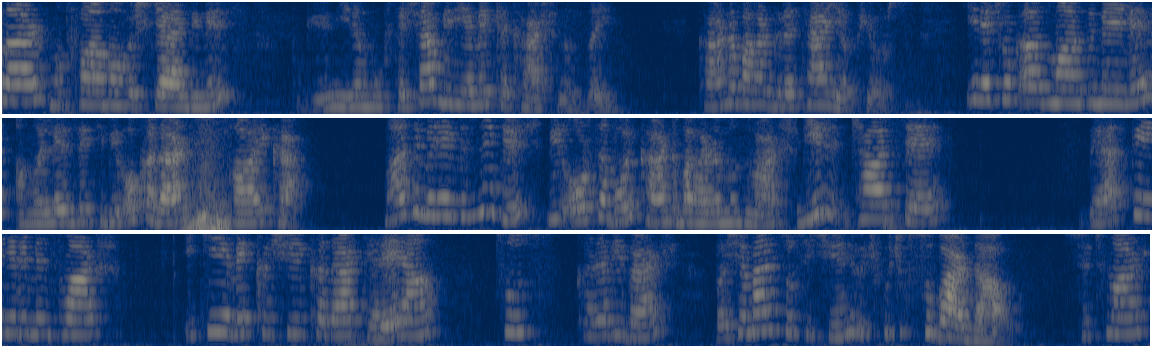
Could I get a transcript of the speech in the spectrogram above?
Merhabalar, mutfağıma hoş geldiniz. Bugün yine muhteşem bir yemekle karşınızdayım. Karnabahar graten yapıyoruz. Yine çok az malzemeyle ama lezzeti bir o kadar harika. Malzemelerimiz nedir? Bir orta boy karnabaharımız var. Bir kase beyaz peynirimiz var. 2 yemek kaşığı kadar tereyağı, tuz, karabiber, başamel sos için 3,5 su bardağı süt var.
